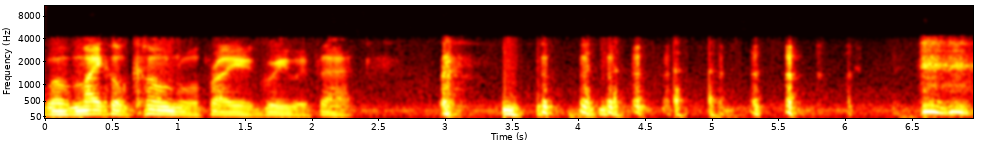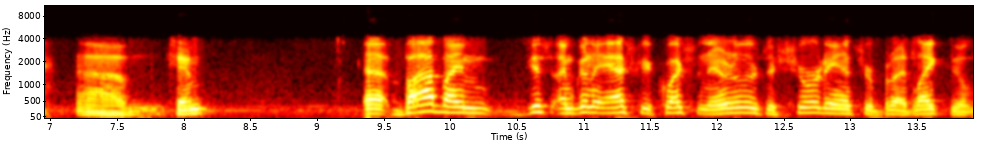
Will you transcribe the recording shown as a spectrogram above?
Well, Michael Cohn will probably agree with that. um, Tim? Uh, Bob, I'm just I'm going to ask you a question. I know there's a short answer, but I'd like the,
